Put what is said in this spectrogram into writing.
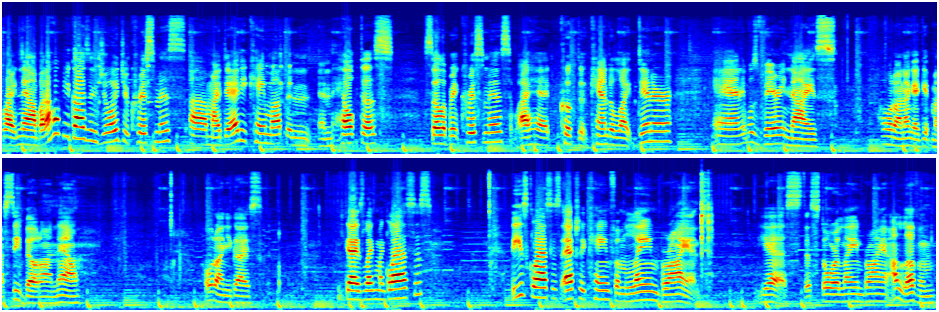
right now. But I hope you guys enjoyed your Christmas. Uh, my daddy came up and, and helped us celebrate Christmas. I had cooked a candlelight dinner and it was very nice. Hold on, I gotta get my seatbelt on now. Hold on, you guys. You guys like my glasses? These glasses actually came from Lane Bryant. Yes, the store Lane Bryant. I love them.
